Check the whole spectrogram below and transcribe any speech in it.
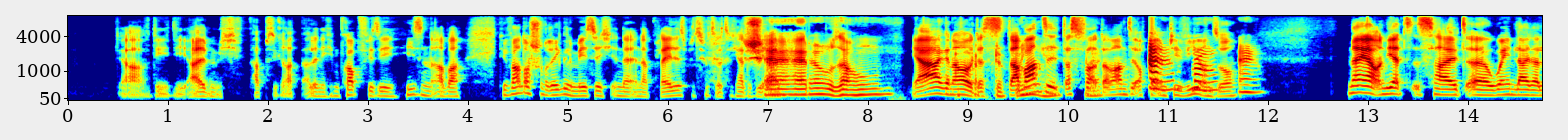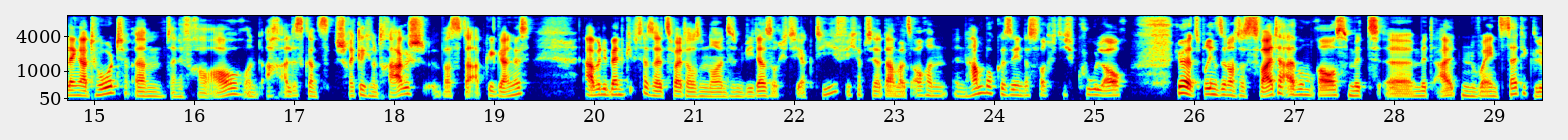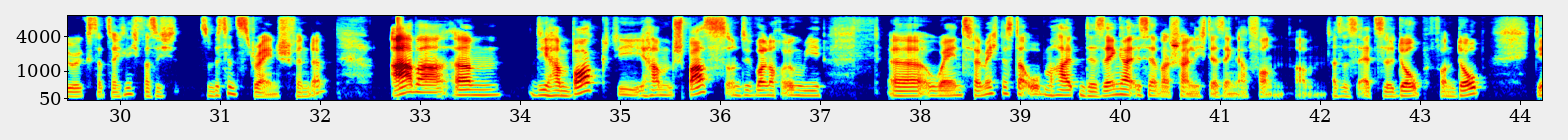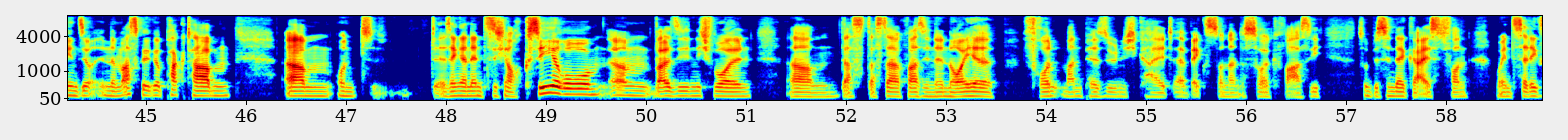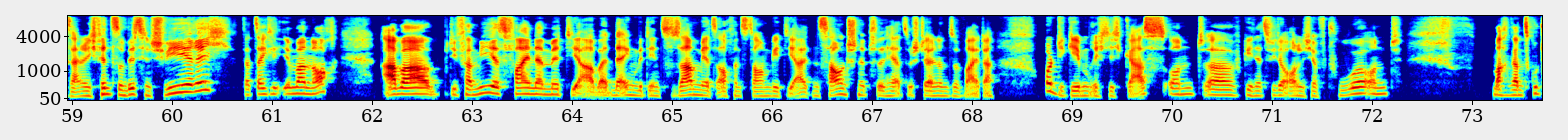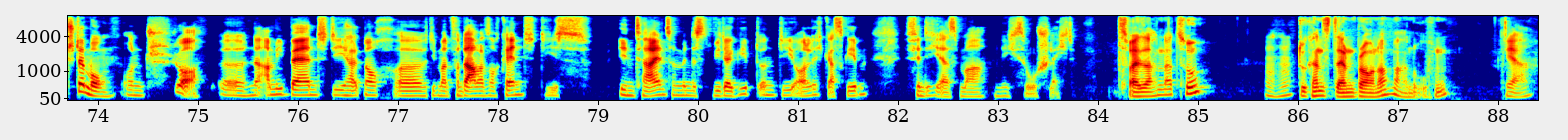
ja, die, die Alben, ich habe sie gerade alle nicht im Kopf, wie sie hießen, aber die waren doch schon regelmäßig in der, in der Playlist, beziehungsweise ich hatte die Alben. Shadow Zone. Ja, genau, das, da waren sie, das war, da waren sie auch bei MTV und so. Naja, und jetzt ist halt äh, Wayne leider länger tot, ähm, seine Frau auch und ach, alles ganz schrecklich und tragisch, was da abgegangen ist. Aber die Band gibt's ja seit 2019 wieder so richtig aktiv. Ich habe sie ja damals auch in, in Hamburg gesehen, das war richtig cool auch. Ja, jetzt bringen sie noch das zweite Album raus mit, äh, mit alten Wayne Static Lyrics tatsächlich, was ich so ein bisschen strange finde. Aber ähm, die haben Bock, die haben Spaß und sie wollen auch irgendwie äh, Waynes Vermächtnis da oben halten. Der Sänger ist ja wahrscheinlich der Sänger von, ähm, also es ist Edsel Dope von Dope, den sie in eine Maske gepackt haben. Ähm, und der Sänger nennt sich auch Xero, ähm, weil sie nicht wollen, ähm, dass, dass da quasi eine neue Frontmann-Persönlichkeit erwächst, sondern das soll quasi so ein bisschen der Geist von Wayne Static sein. Und ich finde es so ein bisschen schwierig, tatsächlich immer noch, aber die Familie ist fein damit, die arbeiten eng mit denen zusammen, jetzt auch wenn es darum geht, die alten Soundschnipsel herzustellen und so weiter. Und die geben richtig Gas und äh, gehen jetzt wieder ordentlich auf Tour und machen ganz gut Stimmung. Und ja, äh, eine Ami-Band, die halt noch, äh, die man von damals noch kennt, die es in Teilen zumindest wieder gibt und die ordentlich Gas geben, finde ich erstmal nicht so schlecht. Zwei Sachen dazu. Mhm. Du kannst Dan Brown nochmal anrufen, Ja.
